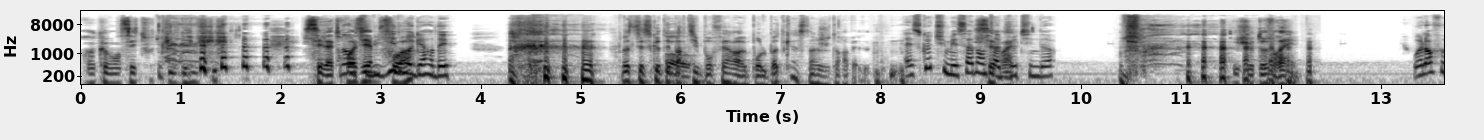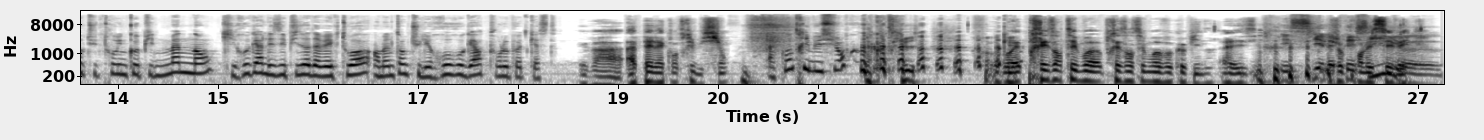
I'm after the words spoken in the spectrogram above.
recommencer tout depuis le début, c'est la troisième non, tu lui fois. Dis de regarder. Bah, c'est ce que t'es Oh. parti pour faire euh, pour le podcast, hein, je te rappelle. Est-ce que tu mets ça dans ta vrai. bio Tinder? Je devrais. Ou alors faut que tu te trouves une copine maintenant qui regarde les épisodes avec toi en même temps que tu les re-regardes pour le podcast. Et ben appel à contribution. À contribution Ok. Ouais, présentez-moi, présentez-moi vos copines. Allez-y. Et si elle Je prends CV. euh,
